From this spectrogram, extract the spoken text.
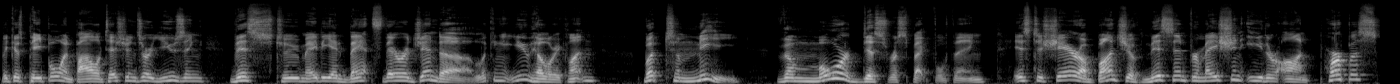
because people and politicians are using this to maybe advance their agenda. Looking at you, Hillary Clinton. But to me, the more disrespectful thing is to share a bunch of misinformation either on purpose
